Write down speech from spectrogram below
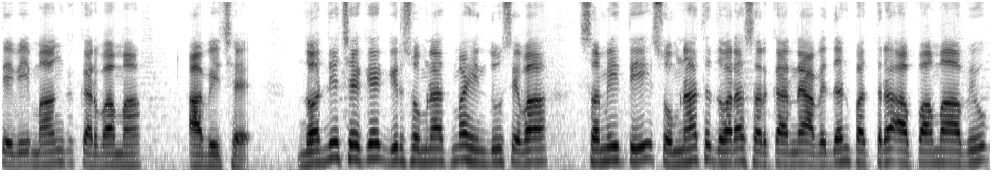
તેવી માંગ કરવામાં આવી છે. નોંધનીય છે કે ગીર સોમનાથમાં હિન્દુ સેવા સમિતિ સોમનાથ દ્વારા સરકારને આવેદનપત્ર આપવામાં આવ્યું.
